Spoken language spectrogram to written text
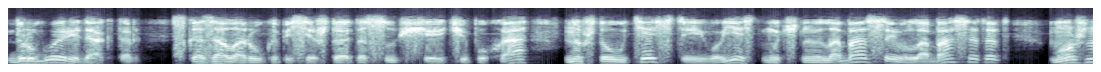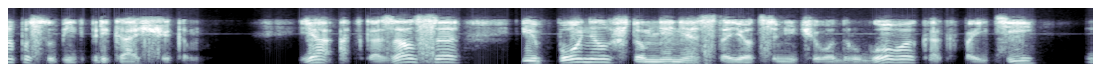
Другой редактор сказал о рукописи, что это сущая чепуха, но что у тестя его есть мучной лабаз, и в лабаз этот можно поступить приказчиком. Я отказался и понял, что мне не остается ничего другого, как пойти к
